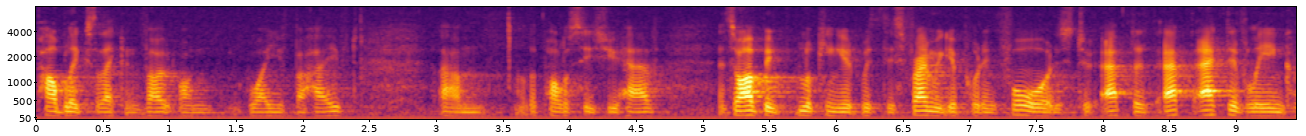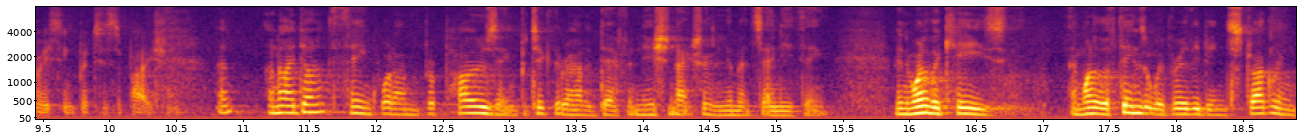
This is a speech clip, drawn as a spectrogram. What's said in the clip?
public so they can vote on the way you've behaved um, or the policies you have. And so I've been looking at with this framework you're putting forward is to act, act, actively increasing participation. And, and I don't think what I'm proposing, particularly around a definition, actually limits anything. I mean, one of the keys and one of the things that we've really been struggling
